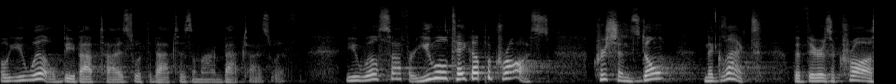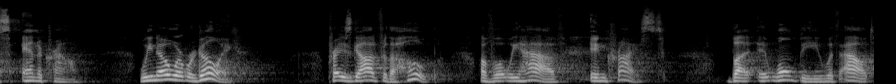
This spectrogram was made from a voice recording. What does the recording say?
Oh, you will be baptized with the baptism I'm baptized with. You will suffer. You will take up a cross. Christians, don't neglect that there is a cross and a crown. We know where we're going. Praise God for the hope of what we have in Christ. But it won't be without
